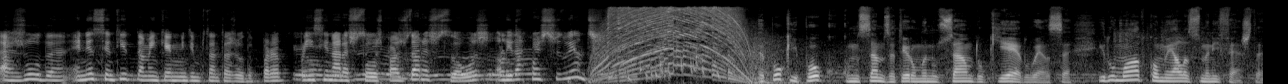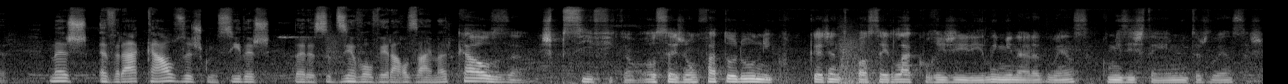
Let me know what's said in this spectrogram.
a ajuda, é nesse sentido também que é muito importante a ajuda, para, para ensinar as pessoas, para ajudar as pessoas a lidar com estes doentes. A pouco e pouco começamos a ter uma noção do que é a doença e do modo como ela se manifesta. Mas haverá causas conhecidas para se desenvolver Alzheimer? Causa específica, ou seja, um fator único que a gente possa ir lá corrigir e eliminar a doença, como existem em muitas doenças,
